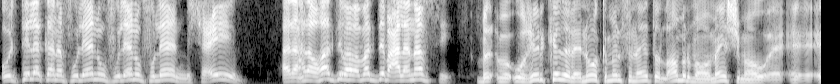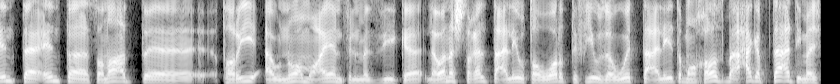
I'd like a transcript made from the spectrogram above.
قلت لك أنا فلان وفلان وفلان مش عيب. أنا لو هكذب هبقى بكذب على نفسي. وغير كده لأن هو كمان في نهاية الأمر ما هو ماشي ما هو أنت أنت صنعت آه، طريق أو نوع معين في المزيكا لو أنا اشتغلت عليه وطورت فيه وزودت عليه طب ما هو خلاص بقى حاجة بتاعتي ماشي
